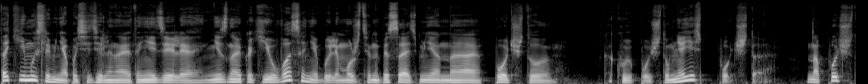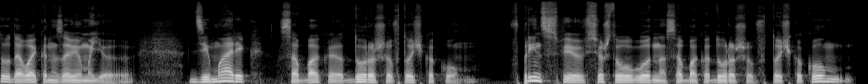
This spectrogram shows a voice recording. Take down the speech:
Такие мысли меня посетили на этой неделе. Не знаю, какие у вас они были. Можете написать мне на почту... Какую почту? У меня есть почта. На почту давай-ка назовем ее Димарик собака дорошев.ком. В принципе, все что угодно собака дорошев.ком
